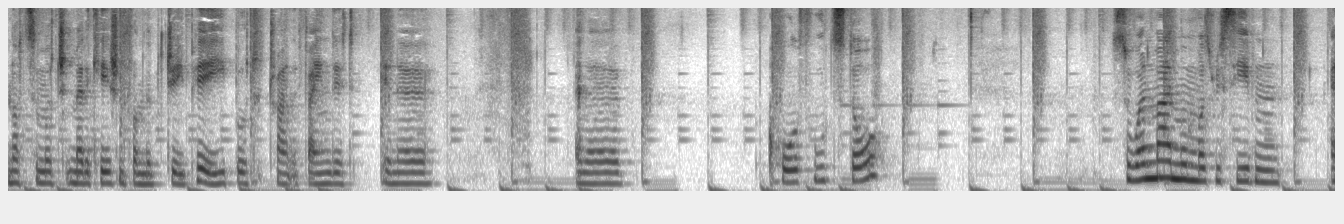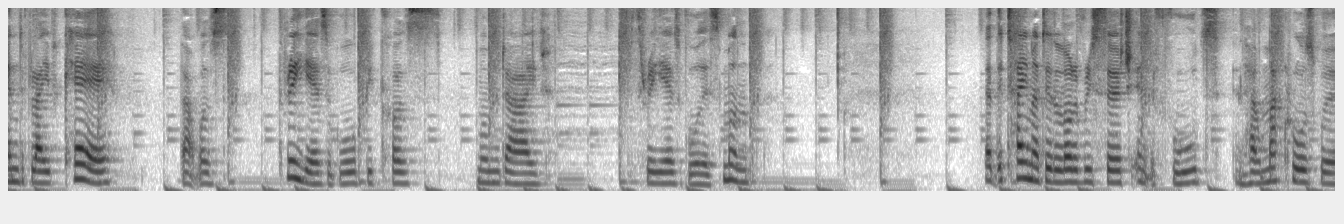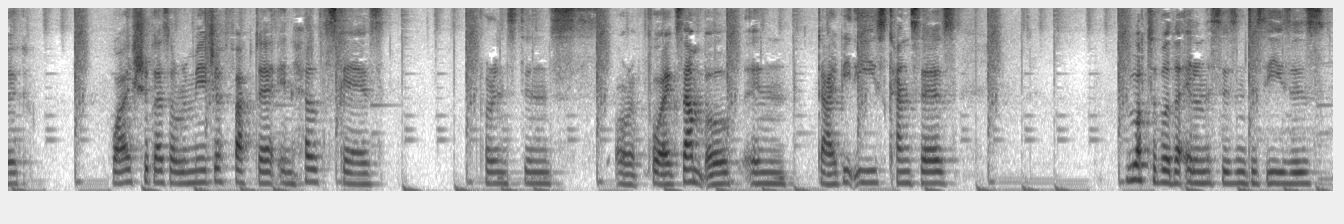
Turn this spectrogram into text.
not so much medication from the GP but trying to find it in a in a whole food store. So when my mum was receiving end of life care, that was three years ago because mum died three years ago this month. At the time, I did a lot of research into foods and how macros work, why sugars are a major factor in health scares. For instance, or for example, in diabetes, cancers, lots of other illnesses and diseases.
